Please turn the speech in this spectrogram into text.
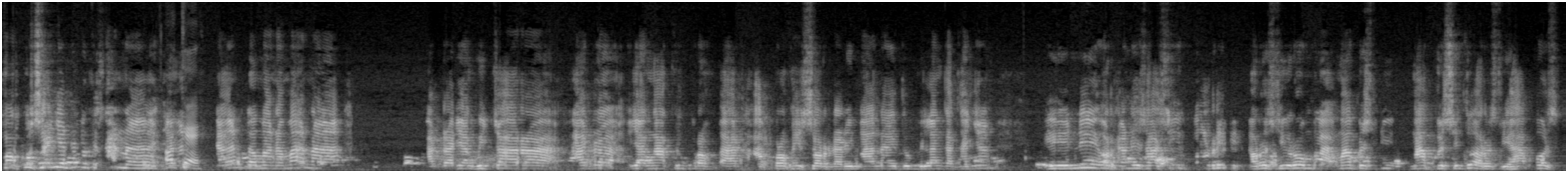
fokus saja dulu ke sana, jangan, okay. jangan ke mana-mana. Ada yang bicara, ada yang ngaku prof, profesor dari mana itu bilang katanya ini organisasi Polri harus dirombak, mabes di mabes itu harus dihapus.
